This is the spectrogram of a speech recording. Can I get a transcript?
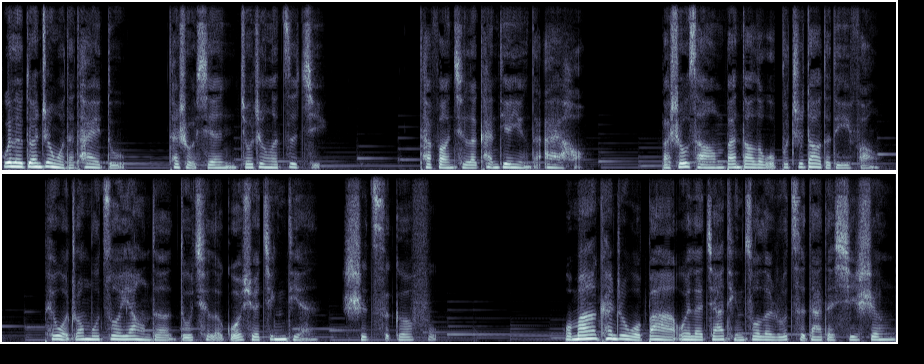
为了端正我的态度，他首先纠正了自己，他放弃了看电影的爱好，把收藏搬到了我不知道的地方。陪我装模作样的读起了国学经典、诗词歌赋。我妈看着我爸为了家庭做了如此大的牺牲，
